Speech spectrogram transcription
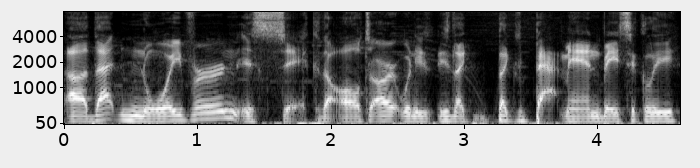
uh that Noivern is sick. The alt art when he's, he's like like Batman basically.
